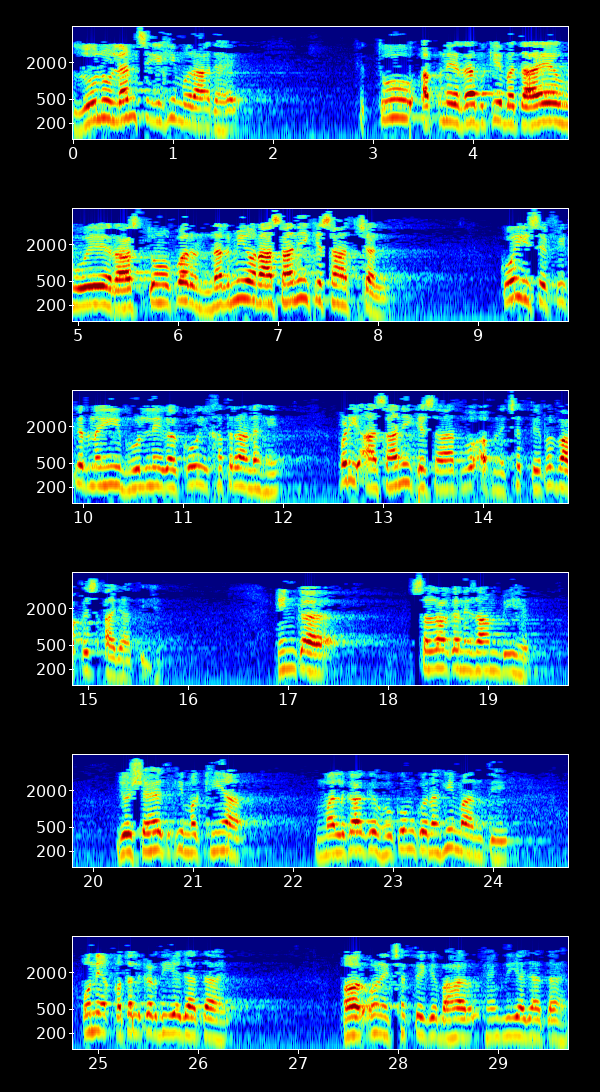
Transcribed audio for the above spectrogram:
زولو لن سے یہی مراد ہے کہ تو اپنے رب کے بتائے ہوئے راستوں پر نرمی اور آسانی کے ساتھ چل۔ کوئی اسے فکر نہیں، بھولنے کا کوئی خطرہ نہیں، بڑی آسانی کے ساتھ وہ اپنے چھتے پر واپس آ جاتی ہے۔ ان کا سزا کا نظام بھی ہے۔ جو شہد کی مکھیاں ملکہ کے حکم کو نہیں مانتی، انہیں قتل کر دیا جاتا ہے اور انہیں چھتے کے باہر پھینک دیا جاتا ہے۔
